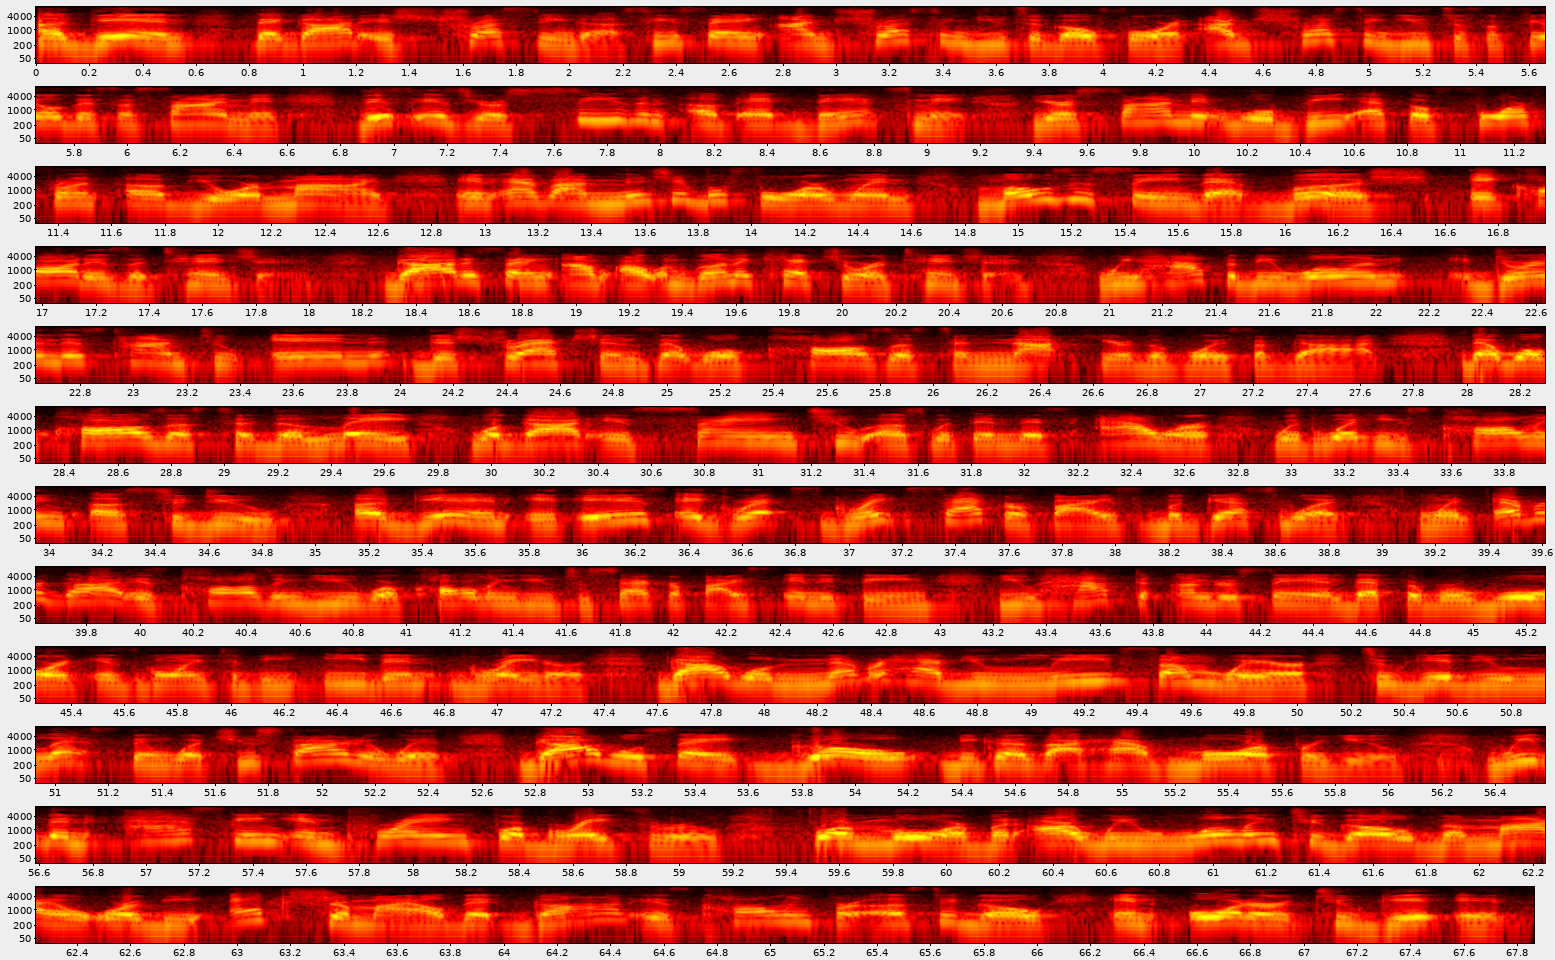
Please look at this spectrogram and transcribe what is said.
again that God is trusting us. He's saying, I'm trusting you to go forward. I'm trusting you to fulfill this assignment. This is your season of advancement. Your assignment will be at the forefront of your mind. And as I mentioned before, when Moses seen that bush, it caught his attention. God is saying, I'm, I'm going to catch your attention. We have to be willing during this time to end distractions that will cause us to not hear the voice of God, that will cause us to delay what God is saying to us within this hour with what He's calling us to do. Again, it is a great, great sacrifice, but guess what? Whenever God is causing you or calling you to sacrifice anything, you have to understand that the reward is going to be even greater. God will never have you leave somewhere to give you less than what you started with. God will say, Go because I have more for you. We've been asking and praying for breakthrough, for more, but are we willing to go the mile or the extra mile that God is calling for us to go in order to get it?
